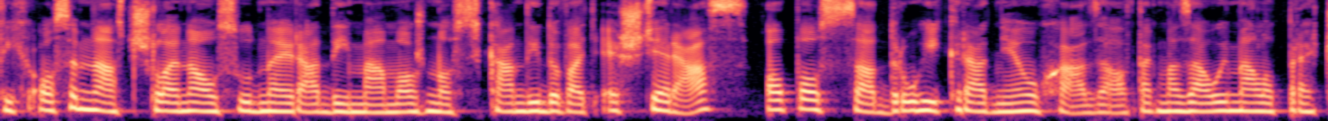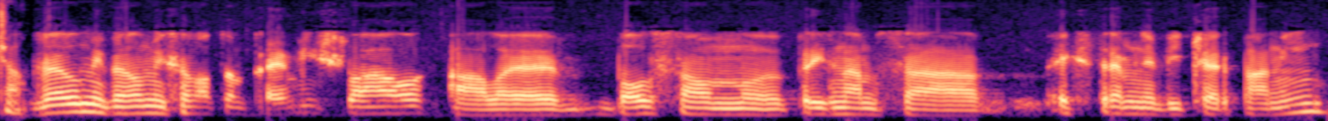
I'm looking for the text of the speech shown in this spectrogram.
tých 18 členov súdnej rady má možnosť kandidovať ešte raz, o post sa druhýkrát neuchádzal. Tak ma zaujímalo prečo. Veľmi, veľmi som o tom premýšľal, ale bol som, priznám sa, extrémne vyčerpaný.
